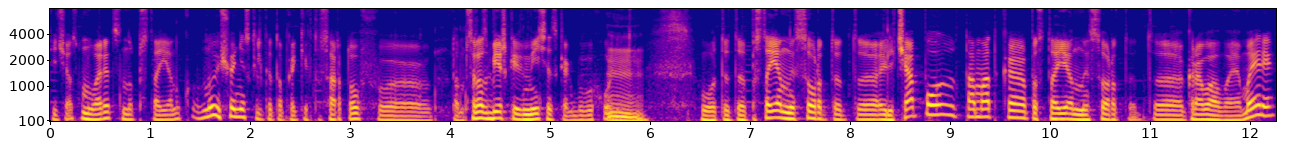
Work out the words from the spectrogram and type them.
сейчас он варится на постоянку. Ну, еще несколько там каких-то сортов э, там с разбежкой в месяц как бы выходит. Mm. Вот, это постоянный сорт, это Эль Чапо, томатка, постоянный сорт, это Кровавая Мэри.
